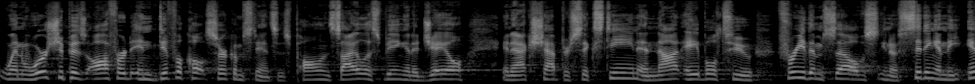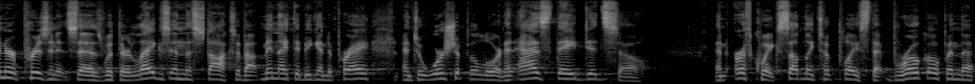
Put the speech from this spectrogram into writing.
when worship is offered in difficult circumstances, Paul and Silas being in a jail in Acts chapter 16 and not able to free themselves, you know, sitting in the inner prison, it says, with their legs in the stocks. About midnight, they began to pray and to worship the Lord. And as they did so, an earthquake suddenly took place that broke open the,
